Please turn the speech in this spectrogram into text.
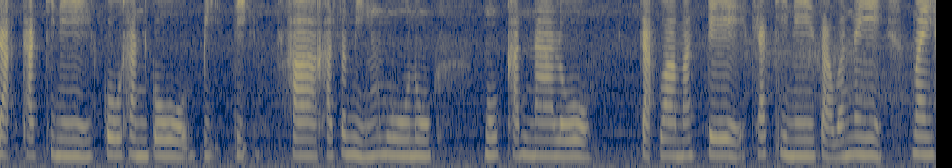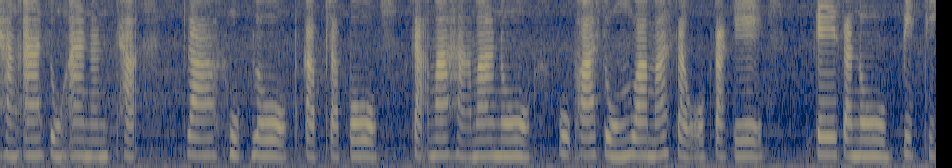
จะทักคิเน โกทันโก ปิติพาคัสมิงโมโนมุคันนาโลจะวามักเกชักคิเน สาวเน ไมหังอาสุงอานันทะ ลาหุโล กับสปโป จะมาหามาโน อุภาสุงวามะเสาตะเก เกสโน ปิติ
